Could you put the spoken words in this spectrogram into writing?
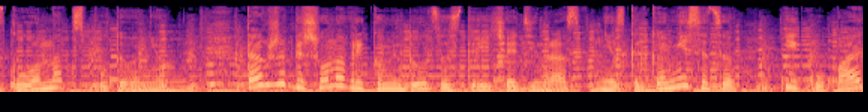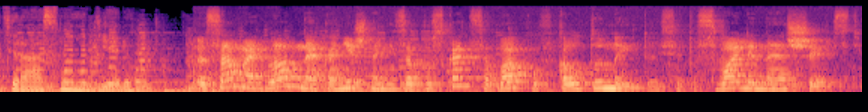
склонна к спутыванию. Также бишонов рекомендуется стричь один раз в несколько месяцев и купать раз в неделю. Самое главное, конечно, не запускать собаку в колтуны, то есть это сваленная шерсть.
